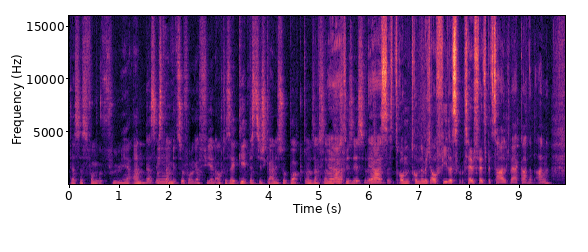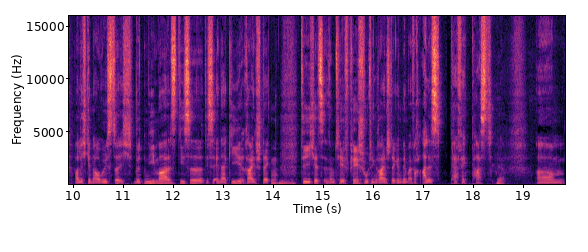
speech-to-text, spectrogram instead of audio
dass es vom Gefühl her anders ist, Mhm. damit zu fotografieren, auch das Ergebnis dich gar nicht so bockt und sagst dann, Ja. ja. wie es ist? Oder Ja, so? es ist drum, drum nehme ich auch vieles, selbst wenn es bezahlt wäre, gar nicht an, weil ich genau wüsste, ich würde niemals diese, diese Energie reinstecken, Mhm. die ich jetzt in einem TFP-Shooting reinstecke, in dem einfach alles perfekt passt. Ja. Ähm,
